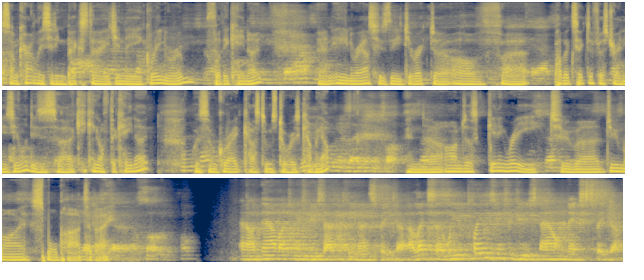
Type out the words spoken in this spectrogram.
So I'm currently sitting backstage in the green room for the keynote, and Ian Rouse, who's the director of uh, public sector for Australia New Zealand, is uh, kicking off the keynote with some great custom stories coming up, and uh, I'm just getting ready to uh, do my small part today. And I'd now like to introduce our keynote speaker. Alexa, will you please introduce our next speaker?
